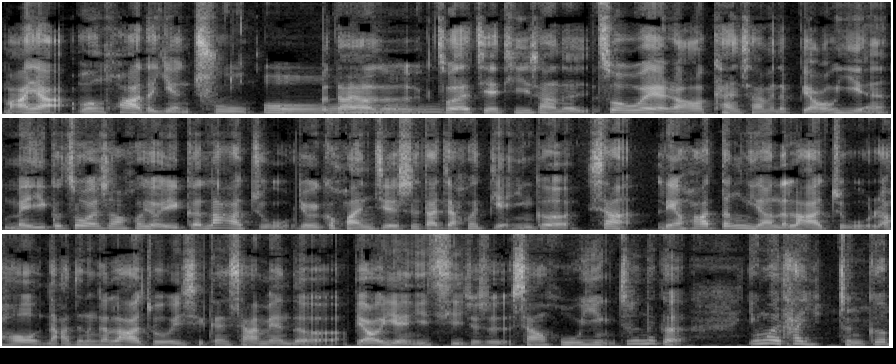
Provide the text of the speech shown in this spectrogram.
玛雅文化的演出，哦，大家就是坐在阶梯上的座位，然后看下面的表演。每一个座位上会有一个蜡烛，有一个环节是大家会点一个像莲花灯一样的蜡烛，然后拿着那个蜡烛一起跟下面的表演一起就是相呼应。就是那个，因为它整个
